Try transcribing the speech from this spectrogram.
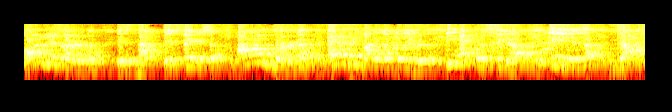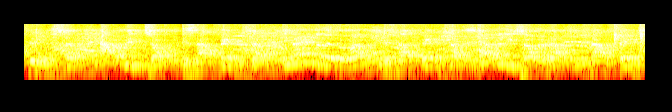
on this earth is not is finished, our work as a body of believers, the ecclesia, is not finished. Outreach is not finished. Evangelism is not finished. Southern is now finished.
